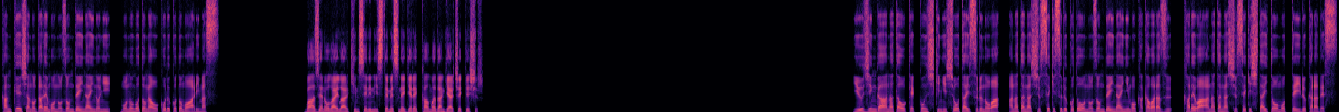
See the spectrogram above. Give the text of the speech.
関係者の誰も望んでいないのに、物事が起こることもあります。Bazen olaylar kimsenin istemesine gerek kalmadan gerçekleşir. 友人があなたを結婚式に招待するのは、あなたが出席することを望んでいないにもかかわらず、彼はあなたが出席したいと思っているからです。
